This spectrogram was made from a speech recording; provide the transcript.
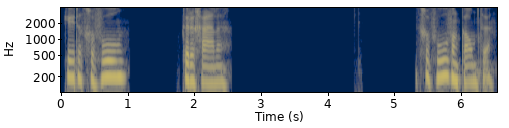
Kun je dat gevoel terughalen? Het gevoel van kalmte.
